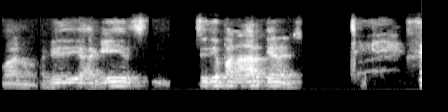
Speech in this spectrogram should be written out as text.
Bueno, aquí, aquí sitio para nadar tienes.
